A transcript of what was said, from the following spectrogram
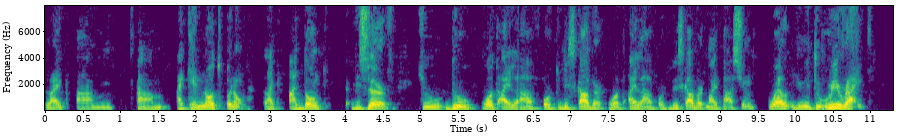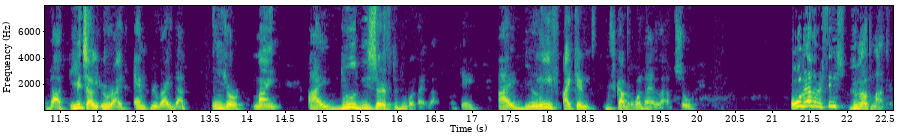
like um um i cannot you know like I don't deserve to do what I love or to discover what I love or to discover my passion, well, you need to rewrite that, literally rewrite and rewrite that in your mind. I do deserve to do what I love, okay? I believe I can discover what I love. So all the other things do not matter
